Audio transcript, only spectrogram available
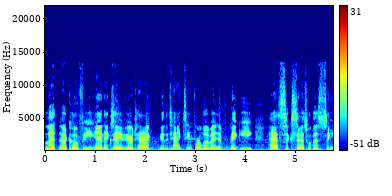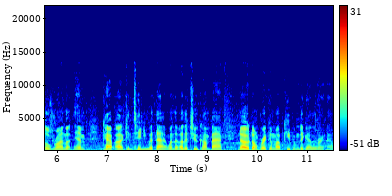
Let uh, Kofi and Xavier tag be the tag team for a little bit. If Big E has success with his singles run, let him cap, uh, continue with that when the other two come back. No, don't break them up. Keep them together right now.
